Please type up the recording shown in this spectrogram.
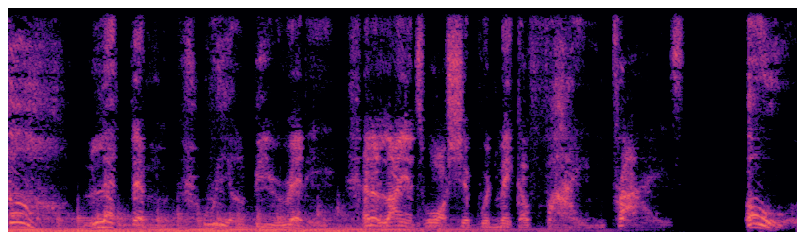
Oh, let them. We'll be ready. An Alliance warship would make a fine prize. Oh,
